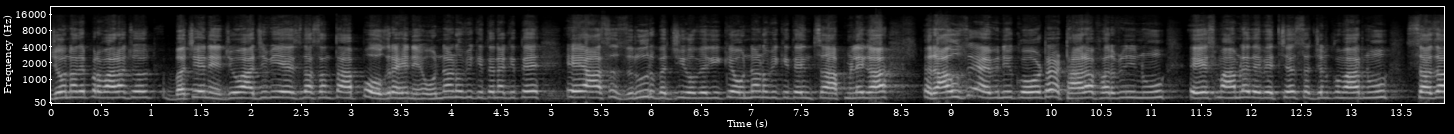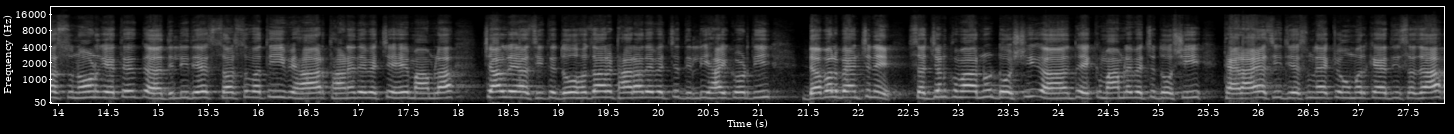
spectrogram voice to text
ਜੋ ਉਹਨਾਂ ਦੇ ਪਰਿਵਾਰਾਂ 'ਚੋਂ ਬਚੇ ਨੇ, ਜੋ ਅੱਜ ਵੀ ਇਸ ਦਾ ਸੰਤਾਪ ਭੋਗ ਰਹੇ ਨੇ, ਉਹਨਾਂ ਨੂੰ ਵੀ ਕਿਤੇ ਨਾ ਕਿਤੇ ਇਹ ਆਸ ਜ਼ਰੂਰ ਬੱਜੀ ਹੋਵੇਗੀ ਕਿ ਉਹਨਾਂ ਨੂੰ ਵੀ ਕਿਤੇ ਇਨਸਾਫ ਮਿਲੇਗਾ। ਰਾਉਜ਼ ਐਵਨਿਊ ਕੋਰਟ 18 ਫਰਵਰੀ ਨੂੰ ਇਸ ਮਾਮਲੇ ਦੇ ਵਿੱਚ ਸੱਜਣ ਕੁਮਾਰ ਨੂੰ ਸਜ਼ਾ ਸੁਣਾਉਣਗੇ ਤੇ ਦਿੱਲੀ ਦੇ ਸਰਸਵਤੀ ਵਿਹਾਰ ਥਾਣੇ ਦੇ ਵਿੱਚ ਇਹ ਮਾਮਲਾ ਚੱਲ ਰਿਹਾ ਸੀ ਤੇ 2018 ਦੇ ਵਿੱਚ ਦਿੱਲੀ ਹਾਈ ਕੋਰਟ ਦੀ ਡਬਲ ਬੈਂਚ ਨੇ ਸੱਜਣ ਕੁਮਾਰ ਨੂੰ ਦੋਸ਼ੀ ਇੱਕ ਮਾਮਲੇ ਵਿੱਚ ਦੋਸ਼ੀ ਠਹਿਰਾਇਆ ਸੀ, ਜਿਸ ਨੂੰ ਲੈ ਕੇ ਉਮਰ ਕੈਦ ਦੀ ਸਜ਼ਾ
